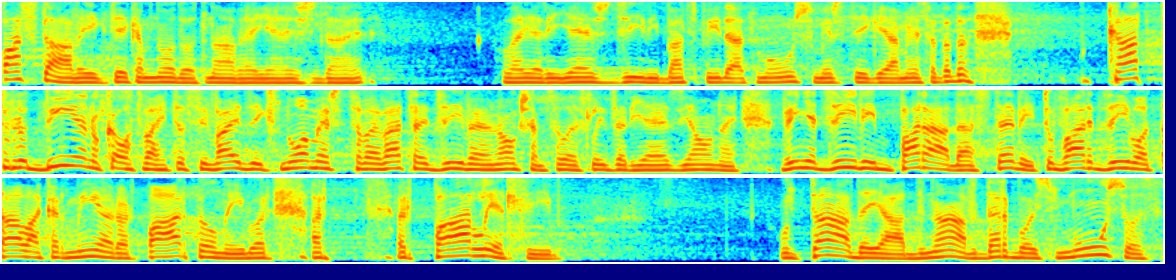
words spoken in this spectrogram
pastāvīgi tiekam nodot nāvē Jēzus dēļ, lai arī Jēzus dzīvība atspīdētu mūsu mirstīgajā miesā. Tad, tad katru dienu kaut vai tas ir vajadzīgs nomirst savai vecai dzīvei un augšām celties līdz ar Jēzu jaunai. Viņa dzīvība parādās tevī. Tu vari dzīvot tālāk ar mieru, ar pārpilnību, ar, ar, ar pārliecību. Un tādējādi nāve darbojas mūsos,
